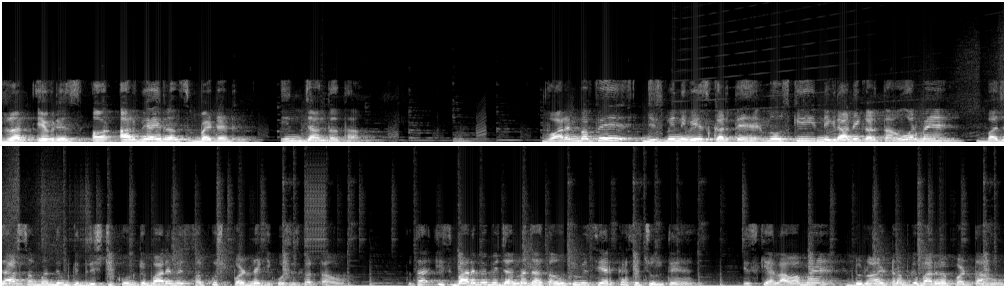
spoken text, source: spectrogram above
रन एवरेज और आरबीआई रन्स बैटेड इन जानता था। वारन बफे जिसमें निवेश करते हैं, मैं उसकी निगरानी करता हूँ और मैं बाज़ार संबंधी उनके दृष्टिकोण के बारे में सब कुछ पढ़ने की कोशिश करता हूँ। तथा इस बारे में भी जानना चाहता हूँ कि वे शेयर कैसे चुनते हैं। इसके अलावा मैं डोनाल्ड ट्रंप के बारे में पढ़ता हूँ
